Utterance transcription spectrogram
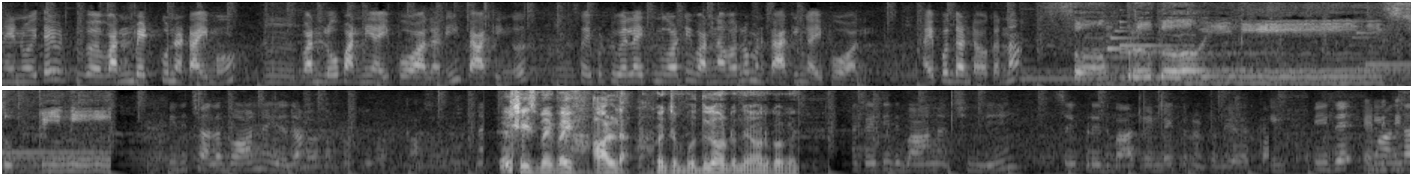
నేను అయితే వన్ పెట్టుకున్న టైము. వన్ లోపు అన్నీ అయిపోవాలని ప్యాకింగ్. సో ఇప్పుడు ట్వెల్వ్ అవుతుంది కాబట్టి వన్ అవర్లో మన ప్యాకింగ్ అయిపోవాలి. అయిపోద్ది అంటావా కన్నా ఇది చాలా బాగున్నాయి కదా. షీఈ్ మై వైఫ్ ఆల్డా. కొంచెం బొద్దుగా ఉంటుంది ఏమనుకోకండి. నాకైతే ఇది బాగా నచ్చింది. సో ఇప్పుడు ఇది బాగా ట్రెండ్ అవుతున్నట్టుంది కదా. ఇదే మా అన్న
